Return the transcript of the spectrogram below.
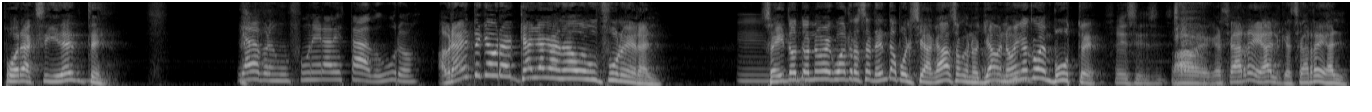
por accidente. Ya, pero en un funeral está duro. ¿Habrá gente que, habrá, que haya ganado en un funeral? Mm. 6229470 por si acaso, que nos llamen. No venga con embuste. Sí, sí, sí. ¿Sabes? Que sea real, que sea real.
